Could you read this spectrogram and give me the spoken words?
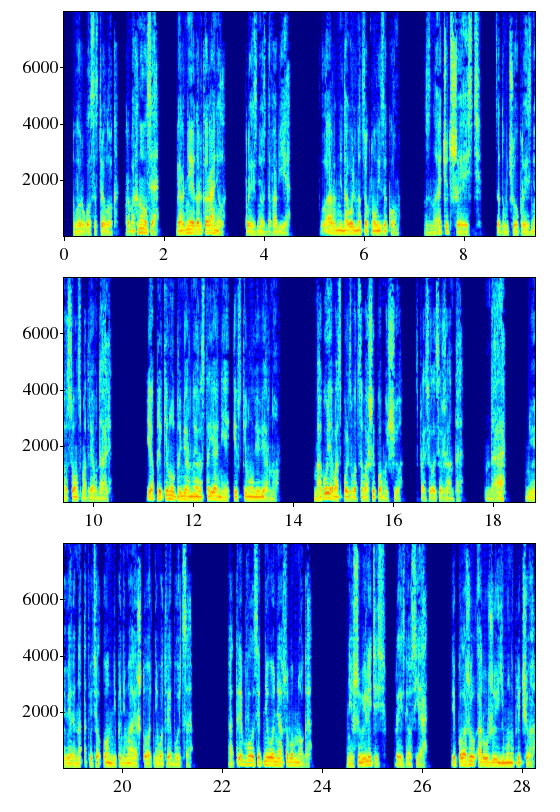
— выругался стрелок. «Промахнулся! Вернее, только ранил!» — произнес Дефабье. Ларон недовольно цокнул языком. «Значит, шесть», — задумчиво произнес он, смотря вдаль. Я прикинул примерное расстояние и вскинул виверну. «Могу я воспользоваться вашей помощью?» — спросила сержанта. «Да», — неуверенно ответил он, не понимая, что от него требуется. А требовалось от него не особо много. «Не шевелитесь», — произнес я, и положил оружие ему на плечо,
